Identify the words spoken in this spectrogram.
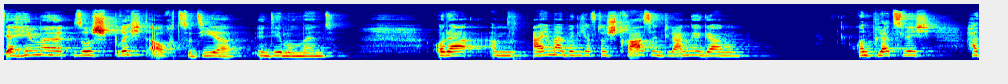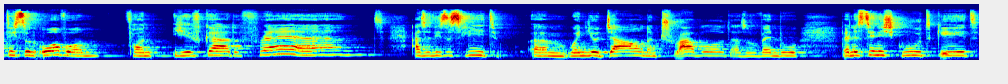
Der Himmel so spricht auch zu dir in dem Moment. Oder ähm, einmal bin ich auf der Straße entlang gegangen und plötzlich hatte ich so einen Ohrwurm von You've Got a Friend. Also dieses Lied, um, ähm, When You're Down and Troubled, also wenn du, wenn es dir nicht gut geht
